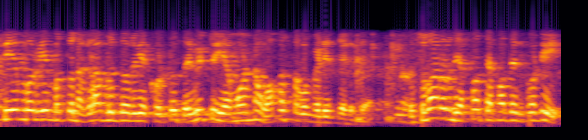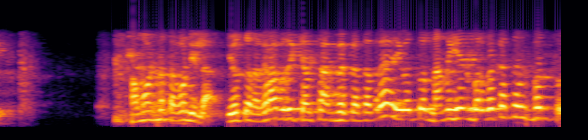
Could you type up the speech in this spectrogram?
ಸಿ ಎಂ ಅವರಿಗೆ ಮತ್ತು ನಗರಾಭಿವೃದ್ಧಿ ಅವರಿಗೆ ಕೊಟ್ಟು ದಯವಿಟ್ಟು ಅಮೌಂಟ್ನ ವಾಪಸ್ ತಗೊಂಬೇಡಿ ಅಂತ ಹೇಳಿದ್ದೆ. ಸುಮಾರು ಒಂದು ಎಪ್ಪತ್ತು ಎಪ್ಪತ್ತೈದು ಕೋಟಿ ಅಮೌಂಟ್ನ ತಗೊಂಡಿಲ್ಲ. ಇವತ್ತು ನಗರಾಭಿವೃದ್ಧಿ ಕೆಲಸ ಆಗ್ಬೇಕಂತಂದ್ರೆ ಇವತ್ತು ನನಗೇನು ಬರ್ಬೇಕಂತ ಬಂತು.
